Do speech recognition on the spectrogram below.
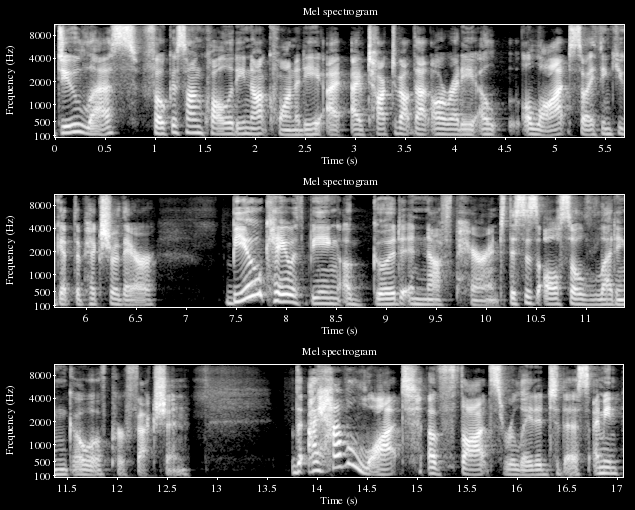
Do less, focus on quality, not quantity. I, have talked about that already a, a lot. So I think you get the picture there. Be okay with being a good enough parent. This is also letting go of perfection. I have a lot of thoughts related to this. I mean,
